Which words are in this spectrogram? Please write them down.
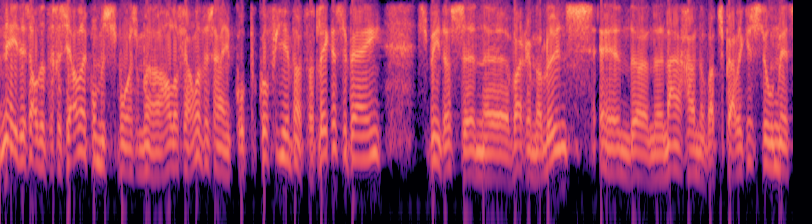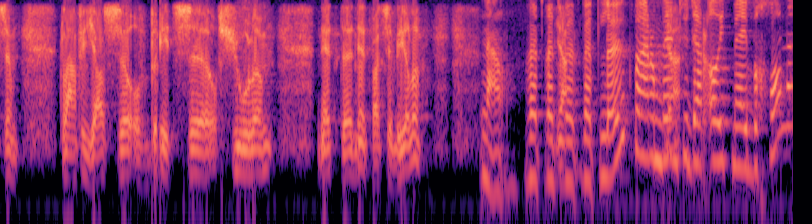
nee, dat is altijd gezellig. Komen ze morgens om half elf. Er zijn een kop koffie en wat, lekkers erbij. Smiddags een warme lunch. En daarna gaan we wat spelletjes doen met ze. Klaverjassen of brits eh, of sjoelen. Net, eh, net wat ze willen. Nou, wat, wat, wat, wat leuk. Waarom bent u daar ooit mee begonnen?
